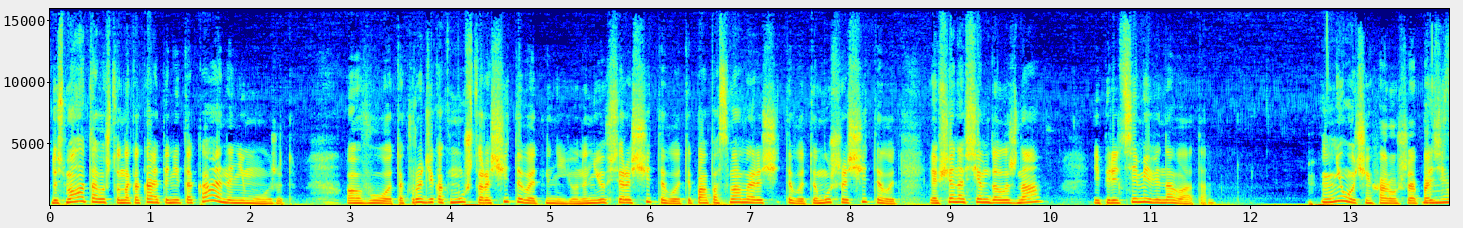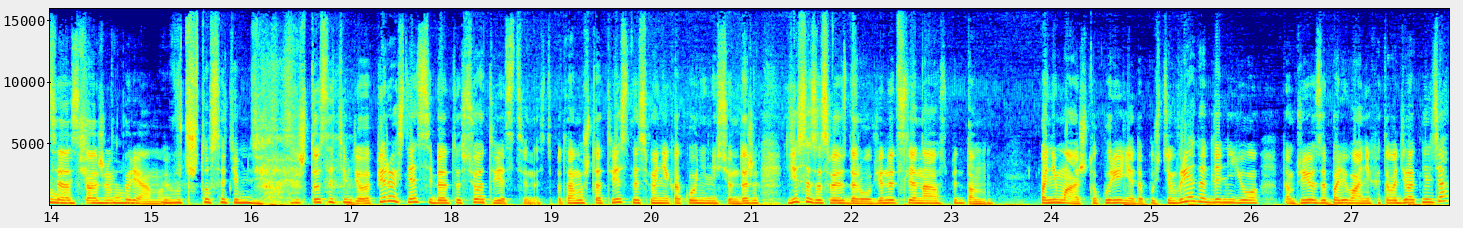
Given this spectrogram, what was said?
То есть мало того, что она какая-то не такая, она не может. А, Вот. Так вроде как муж-то рассчитывает на нее, на нее все рассчитывают, и папа с мамой рассчитывают, и муж рассчитывает, и вообще она всем должна, и перед всеми виновата. Не очень хорошая Не позиция, очень, скажем да. прямо. И вот что с этим делать? Что с этим делать? Во-первых, снять с себя эту всю ответственность, потому что ответственность мы никакой не несем. Даже если за свое здоровье, ну, если она там понимает, что курение, допустим, вредно для нее, там, при ее заболеваниях этого делать нельзя,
